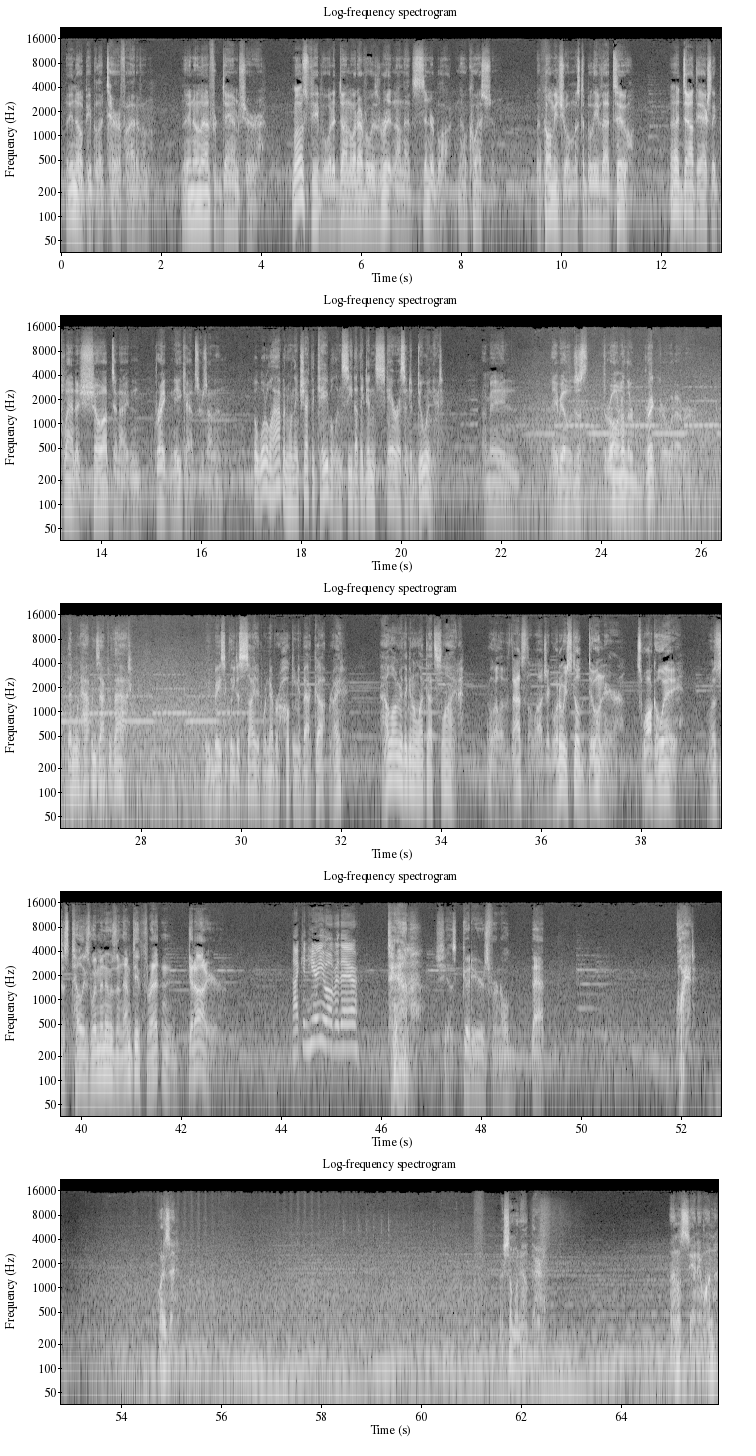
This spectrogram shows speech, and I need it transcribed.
They know people are terrified of them. They know that for damn sure. Most people would have done whatever was written on that cinder block, no question. But Geomijul must have believed that too. I doubt they actually planned to show up tonight and break kneecaps or something. But what'll happen when they check the cable and see that they didn't scare us into doing it? I mean, maybe they'll just throw another brick or whatever. Then what happens after that? We basically decided we're never hooking it back up, right? How long are they gonna let that slide? Well, if that's the logic, what are we still doing here? Let's walk away. Let's just tell these women it was an empty threat and get out of here. I can hear you over there. Damn, she has good ears for an old bat. Quiet. What is it? There's someone out there. I don't see anyone.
